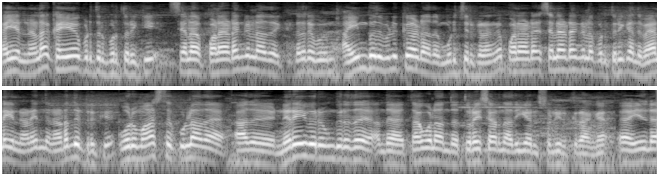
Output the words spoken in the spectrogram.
கையில் நில கையகப்படுத்துற பொறுத்த வரைக்கும் சில பல இடங்கள்ல அது கிட்டத்தட்ட ஐம்பது விழுக்காடு அதை முடிச்சிருக்கிறாங்க. பல இட சில இடங்களை பொறுத்த வரைக்கும் அந்த வேலைகள் நடந்து நடந்துட்டு இருக்கு ஒரு மாசத்துக்குள்ள அதை அது நிறைவேறுங்கிறத அந்த தகவலை அந்த துறை சார்ந்த அதிகாரி சொல்லியிருக்கிறாங்க. இதில்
